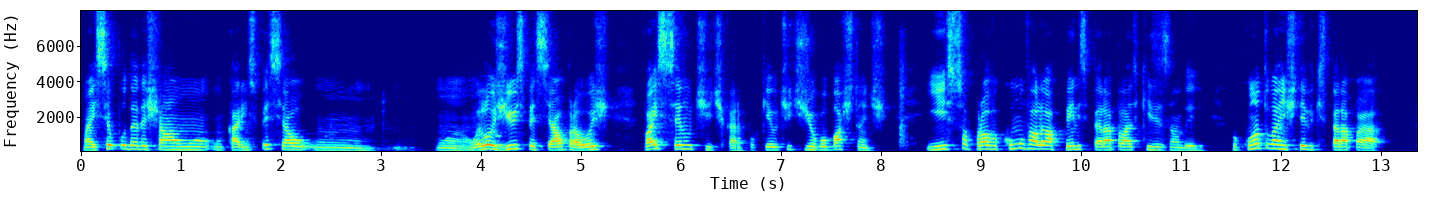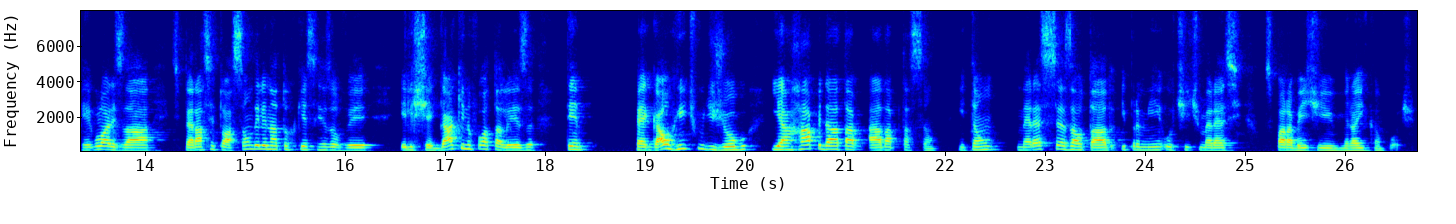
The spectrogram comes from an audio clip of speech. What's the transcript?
mas se eu puder deixar um, um carinho especial, um, um, um elogio especial para hoje vai ser no Tite, cara, porque o Tite jogou bastante. E isso só prova como valeu a pena esperar pela adquisição dele. O quanto a gente teve que esperar para regularizar, esperar a situação dele na Turquia se resolver, ele chegar aqui no Fortaleza, pegar o ritmo de jogo e a rápida adaptação. Então, merece ser exaltado e para mim o Tite merece os parabéns de melhor em campo hoje.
